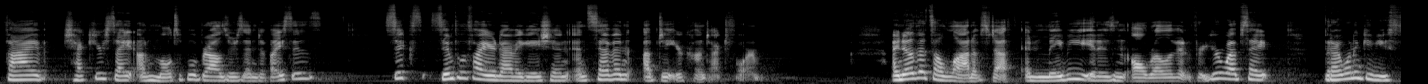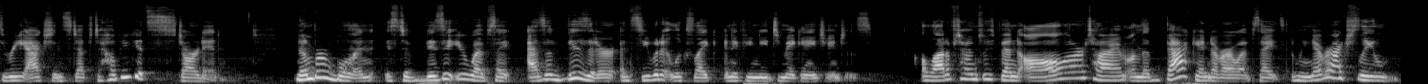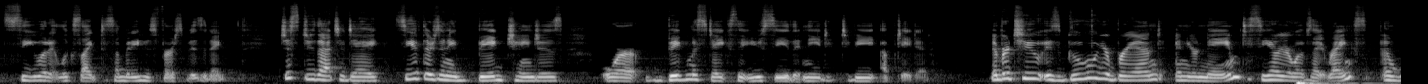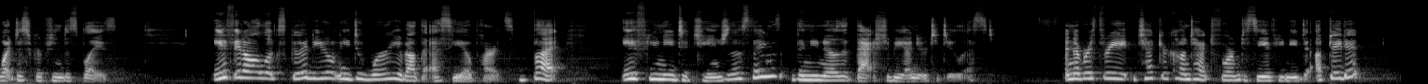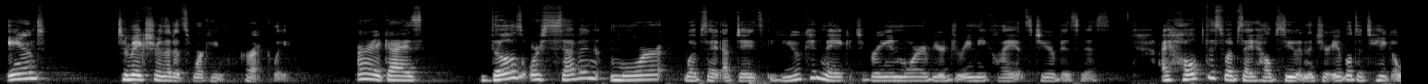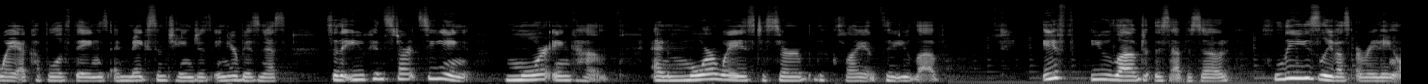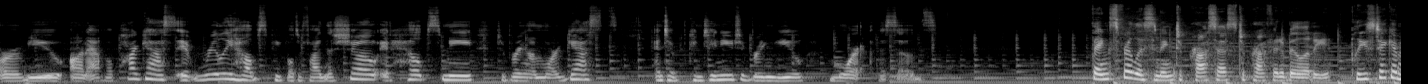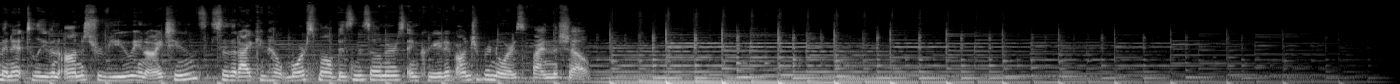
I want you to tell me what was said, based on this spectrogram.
Five, check your site on multiple browsers and devices. Six, simplify your navigation. And seven, update your contact form. I know that's a lot of stuff, and maybe it isn't all relevant for your website, but I want to give you three action steps to help you get started. Number one is to visit your website as a visitor and see what it looks like and if you need to make any changes. A lot of times we spend all our time on the back end of our websites and we never actually see what it looks like to somebody who's first visiting. Just do that today. See if there's any big changes or big mistakes that you see that need to be updated. Number two is Google your brand and your name to see how your website ranks and what description displays. If it all looks good, you don't need to worry about the SEO parts. But if you need to change those things, then you know that that should be on your to do list. And number three, check your contact form to see if you need to update it and to make sure that it's working correctly. All right, guys, those are seven more website updates you can make to bring in more of your dreamy clients to your business. I hope this website helps you and that you're able to take away a couple of things and make some changes in your business so that you can start seeing more income and more ways to serve the clients that you love. If you loved this episode, please leave us a rating or review on Apple Podcasts. It really helps people to find the show. It helps me to bring on more guests and to continue to bring you more episodes. Thanks for listening to Process to Profitability. Please take a minute to leave an honest review in iTunes so that I can help more small business owners and creative entrepreneurs find the show.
